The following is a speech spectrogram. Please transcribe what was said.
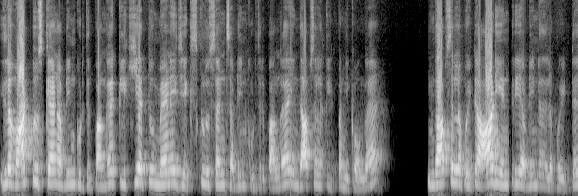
இதில் வாட் டு ஸ்கேன் அப்படின்னு கொடுத்துருப்பாங்க. Click here to manage exclusions அப்படின்னு கொடுத்துருப்பாங்க. இந்த ஆப்ஷனில் கிளிக் பண்ணிக்கோங்க. இந்த ஆப்ஷனில் போயிட்டு ஆட் என்ட்ரி அப்படின்றதுல போயிட்டு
